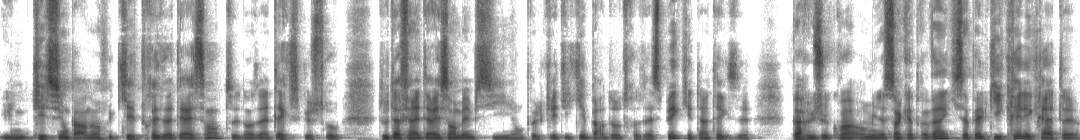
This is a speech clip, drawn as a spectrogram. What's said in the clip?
une question, pardon, qui est très intéressante dans un texte que je trouve tout à fait intéressant, même si on peut le critiquer par d'autres aspects, qui est un texte paru, je crois, en 1980, qui s'appelle Qui crée les créateurs.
